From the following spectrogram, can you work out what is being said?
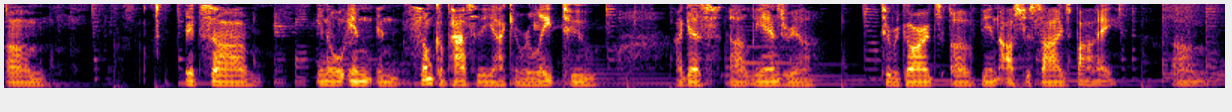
Um, it's um you know, in in some capacity, I can relate to, I guess, uh, Le'Andria, to regards of being ostracized by um,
